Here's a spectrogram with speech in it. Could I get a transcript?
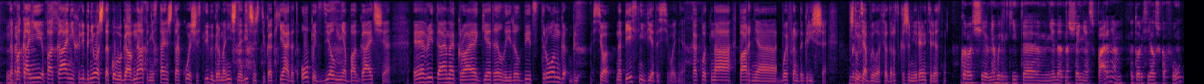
да пока не, пока не хлебнешь такого говна, ты не станешь такой счастливой, гармоничной личностью, как я. Этот опыт сделал меня богаче. Every time I cry, I get a little bit stronger. Блин, все, на песне Вета сегодня. Как вот на парня бойфренда Гриши. Что Блин. у тебя было, Федор? Расскажи, мне реально интересно. Короче, у меня были какие-то недоотношения с парнем, который сидел в шкафу.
